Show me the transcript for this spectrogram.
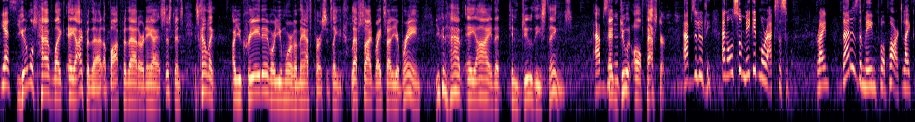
Yes. You can almost have like AI for that, a bot for that, or an AI assistant. It's kind of like, are you creative or are you more of a math person? It's like left side, right side of your brain. You can have AI that can do these things. Absolutely. And do it all faster. Absolutely. And also make it more accessible, right? That is the main part. Like,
